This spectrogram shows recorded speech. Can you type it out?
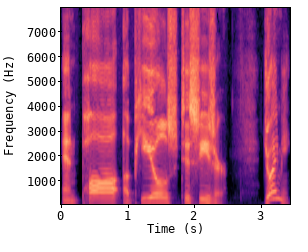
and Paul appeals to Caesar. Join me,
